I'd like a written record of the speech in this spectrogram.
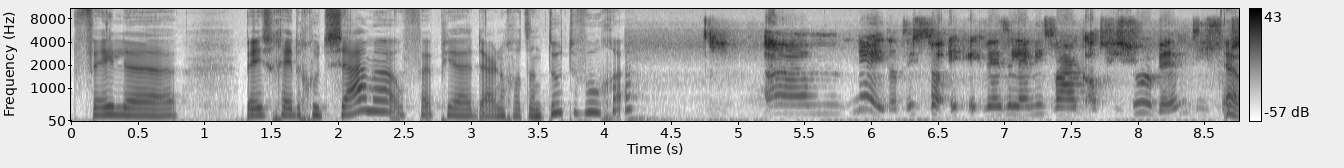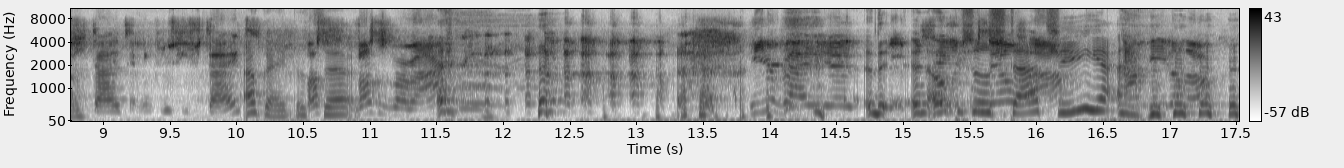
vele bezigheden goed samen? Of heb je daar nog wat aan toe te voegen? Um, nee, dat is zo. Ik, ik, weet alleen niet waar ik adviseur ben. Diversiteit oh. en inclusiviteit. Oké, okay, dat was, uh... was het maar waar. Hierbij. een open sollicitatie, ja. Aan wie dan ook.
